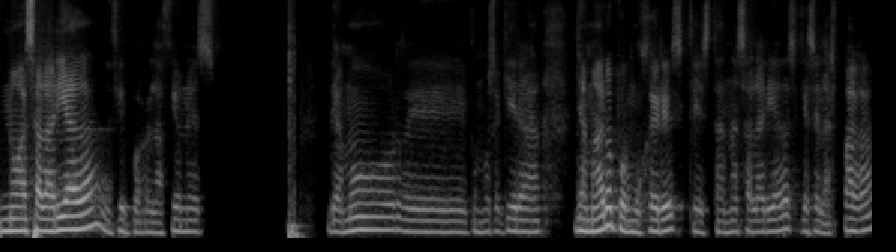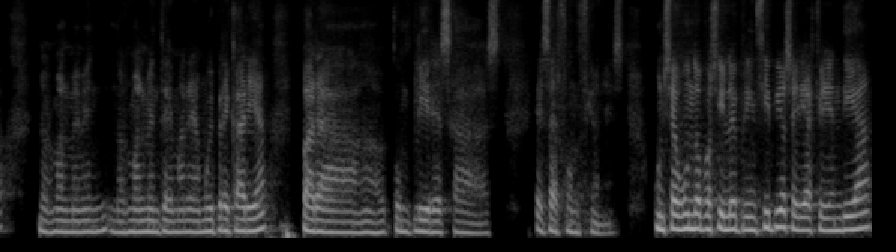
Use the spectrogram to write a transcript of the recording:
no asalariada, es decir, por relaciones de amor, de como se quiera llamar, o por mujeres que están asalariadas y que se las paga normalmente, normalmente de manera muy precaria para cumplir esas, esas funciones. Un segundo posible principio sería que hoy en día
